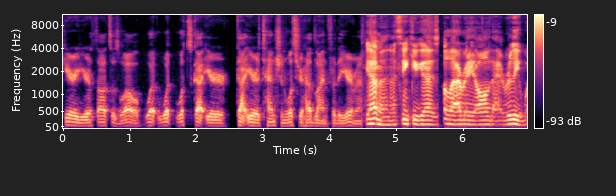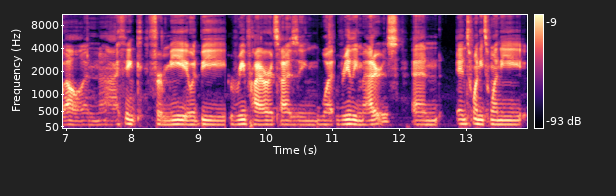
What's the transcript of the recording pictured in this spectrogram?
hear your thoughts as well. What what what's got your got your attention? What's your headline for the year, man? Yeah, man. I think you guys elaborated all of that really well, and I think for me it would be reprioritizing what really matters and in 2020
